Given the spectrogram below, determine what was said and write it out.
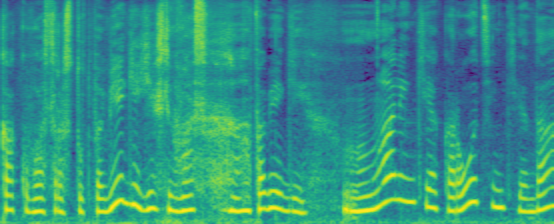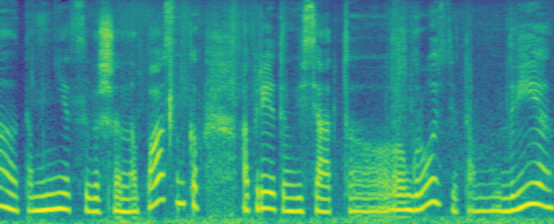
как у вас растут побеги. Если у вас а, побеги маленькие, коротенькие, да, там нет совершенно пасынков, а при этом висят э, грозди, там две,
